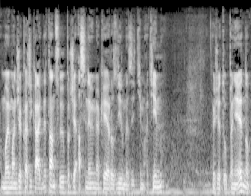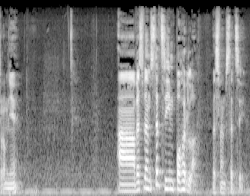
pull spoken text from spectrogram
Moje manželka říká, ať netancuju, protože asi nevím, jaký je rozdíl mezi tím a tím. Takže je to úplně jedno pro mě. A ve svém srdci jim pohrdla. Ve svém srdci.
